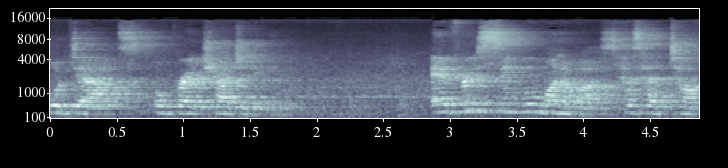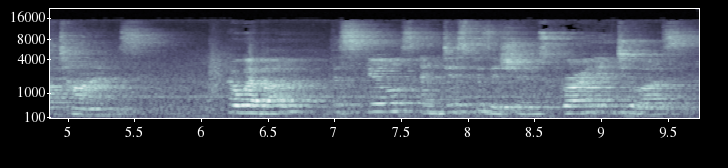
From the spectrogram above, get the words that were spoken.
or doubts or great tragedy. Every single one of us has had tough times. However, the skills and dispositions grown into us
